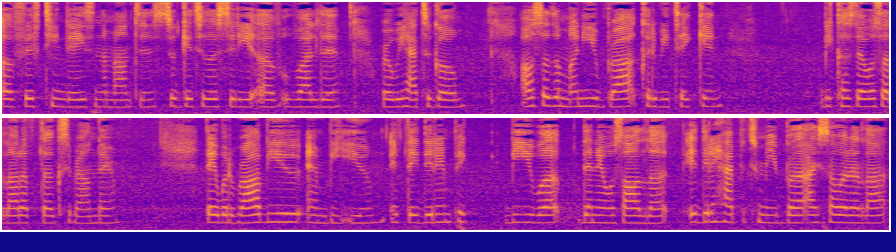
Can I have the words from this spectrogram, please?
of 15 days in the mountains to get to the city of Uvalde where we had to go. Also, the money you brought could be taken because there was a lot of thugs around there. They would rob you and beat you. If they didn't pick beat you up, then it was all luck. It didn't happen to me, but I saw it a lot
